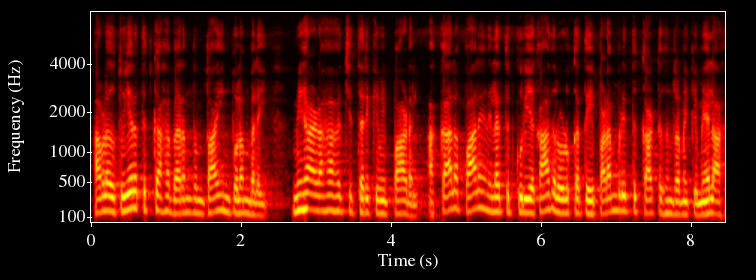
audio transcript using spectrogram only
அவளது துயரத்திற்காக வருந்தும் தாயின் புலம்பலை மிக அழகாக சித்தரிக்கும் இப்பாடல். அக்கால பாலை நிலத்திற்குரிய காதல் ஒழுக்கத்தை படம் பிடித்து காட்டுகின்றமைக்கு மேலாக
